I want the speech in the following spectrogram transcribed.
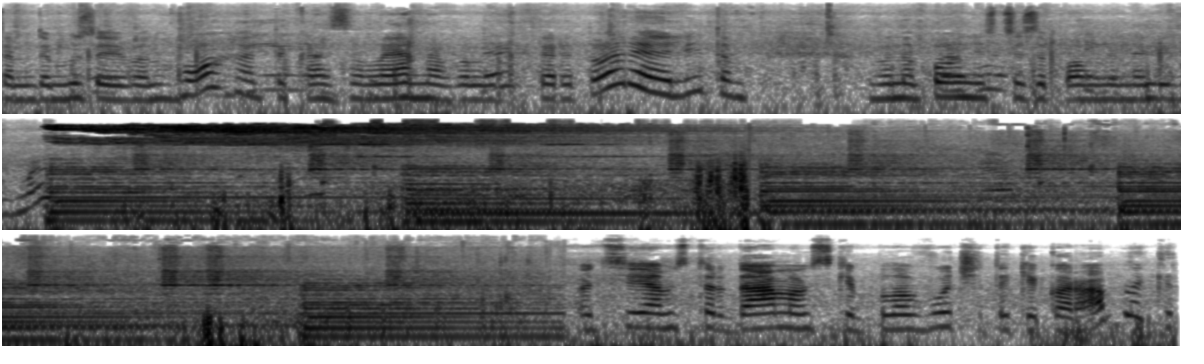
там, де музей Ван Гога, така зелена велика територія. Літом вона повністю заповнена людьми. Оці амстердамовські плавучі такі кораблики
